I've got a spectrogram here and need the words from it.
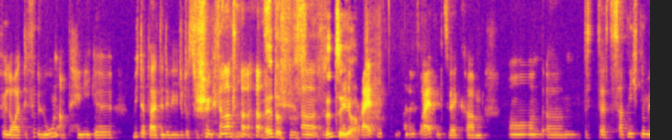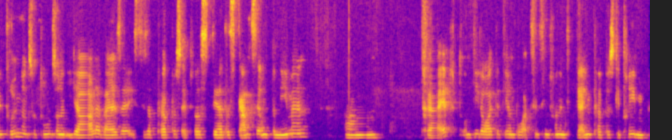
für Leute, für lohnabhängige Mitarbeitende, wie du das so schön genannt hast. Ja, das, das äh, sind sie einen ja. Breiten, einen breiten Zweck haben. Und ähm, das heißt, das hat nicht nur mit Gründern zu tun, sondern idealerweise ist dieser Purpose etwas, der das ganze Unternehmen ähm, treibt und die Leute, die an Bord sind, sind von dem gleichen Purpose getrieben.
